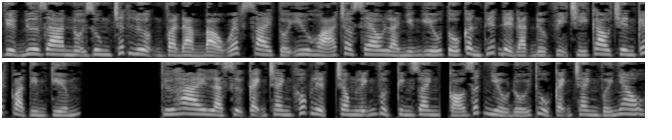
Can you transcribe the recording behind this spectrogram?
Việc đưa ra nội dung chất lượng và đảm bảo website tối ưu hóa cho SEO là những yếu tố cần thiết để đạt được vị trí cao trên kết quả tìm kiếm. Thứ hai là sự cạnh tranh khốc liệt trong lĩnh vực kinh doanh, có rất nhiều đối thủ cạnh tranh với nhau.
